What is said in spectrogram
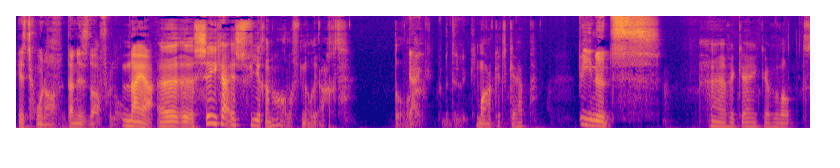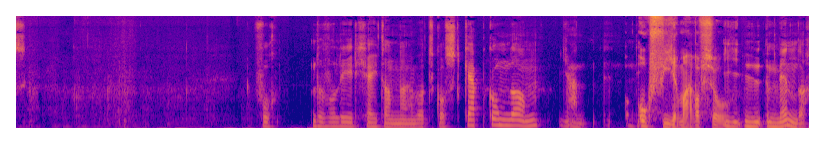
Is het gewoon af, dan is het afgelopen. nou ja, eh, eh, Sega is 4,5 miljard dollar. Kijk, dat bedoel ik. Market cap. Peanuts. Even kijken wat. Voor de volledigheid dan. eh, wat kost Capcom dan? Ja, Ook vier maar of zo. minder.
